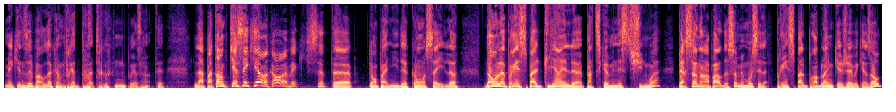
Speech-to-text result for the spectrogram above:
McKinsey par-là, comme Fred Poitras nous présentait la patente. Qu'est-ce qu'il y a encore avec cette euh, compagnie de conseil-là, dont le principal client est le Parti communiste chinois? Personne n'en parle de ça, mais moi, c'est le principal problème que j'ai avec eux autres.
